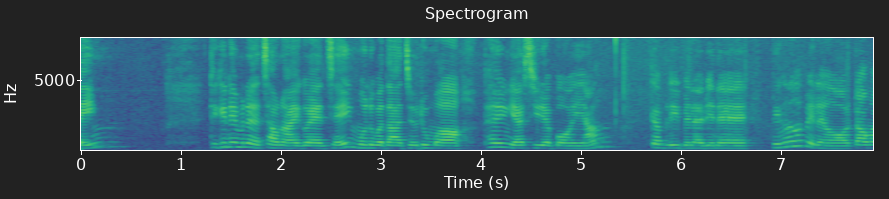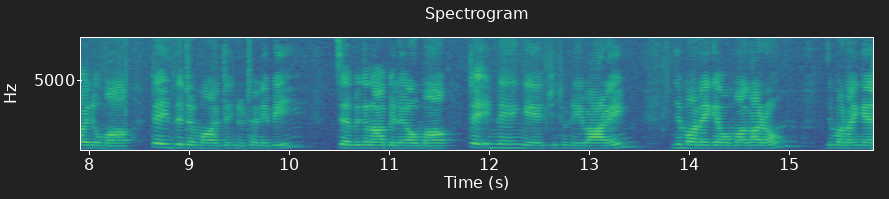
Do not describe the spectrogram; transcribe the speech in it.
တယ်။ဒီကနေ့မနက်6နာရီခွဲအချိန်မိုးလေဝသဂျိုဒူမှာဖမ်းရရှိတဲ့ပေါ်အရာကပလီပင်လယ်ပြင်နဲ့ဘင်္ဂလားပင်လယ်အော်တောင်ပိုင်းတို့မှာတိမ်သစ်တမတိမ်တို့ထက်နေပြီးကျန်ဘင်္ဂလားပင်လယ်အော်မှာတိမ်အနှဲငယ်ဖြစ်ထွန်းနေပါတယ်။မြန်မာနိုင်ငံပေါ်မှာကတော့မြန်မာနိုင်ငံ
